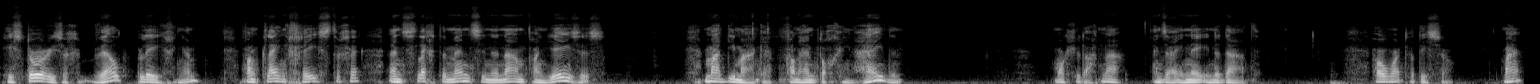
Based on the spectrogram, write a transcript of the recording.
historische geweldplegingen van kleingeestige en slechte mensen in de naam van Jezus, maar die maken van hem toch geen heiden? Mosje dacht na en zei nee inderdaad. Howard, dat is zo. Maar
